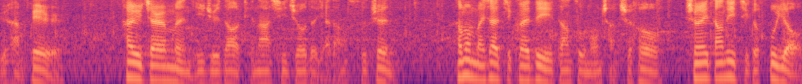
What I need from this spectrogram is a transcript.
约翰·贝尔，他与家人们移居到田纳西州的亚当斯镇。他们买下几块地当做农场之后，成为当地几个富有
